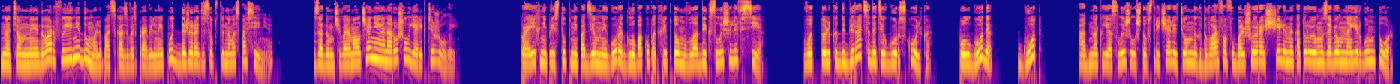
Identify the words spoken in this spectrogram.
Но темные дварфы и не думали подсказывать правильный путь даже ради собственного спасения. Задумчивое молчание нарушил Ярик Тяжелый. Про их неприступный подземный город глубоко под хребтом владык слышали все. Вот только добираться до тех гор сколько? Полгода? Год? Однако я слышал, что встречали темных дварфов у большой расщелины, которую мы зовем Наиргунтор,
